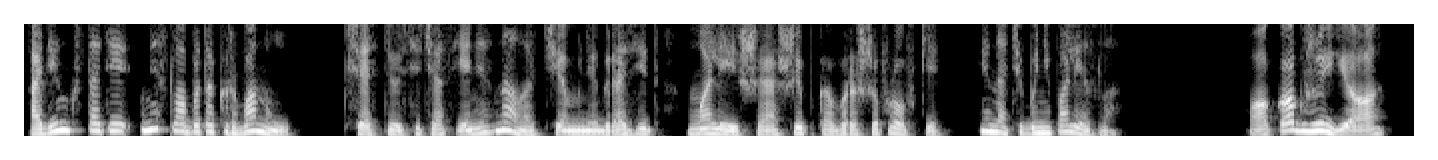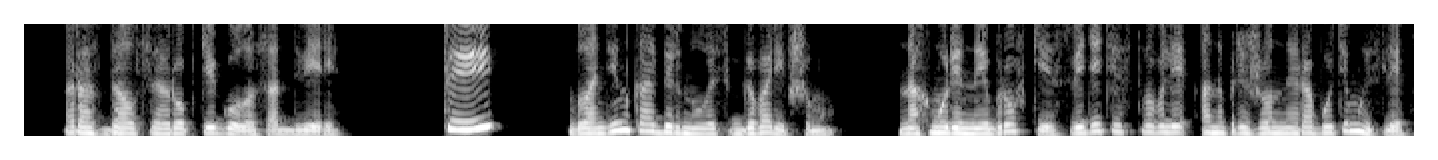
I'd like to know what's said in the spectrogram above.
Один, кстати, не слабо так рванул. К счастью, сейчас я не знала, чем мне грозит малейшая ошибка в расшифровке, иначе бы не полезла. «А как же я?» — раздался робкий голос от двери. «Ты?» — блондинка обернулась к говорившему. Нахмуренные бровки свидетельствовали о напряженной работе мысли.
